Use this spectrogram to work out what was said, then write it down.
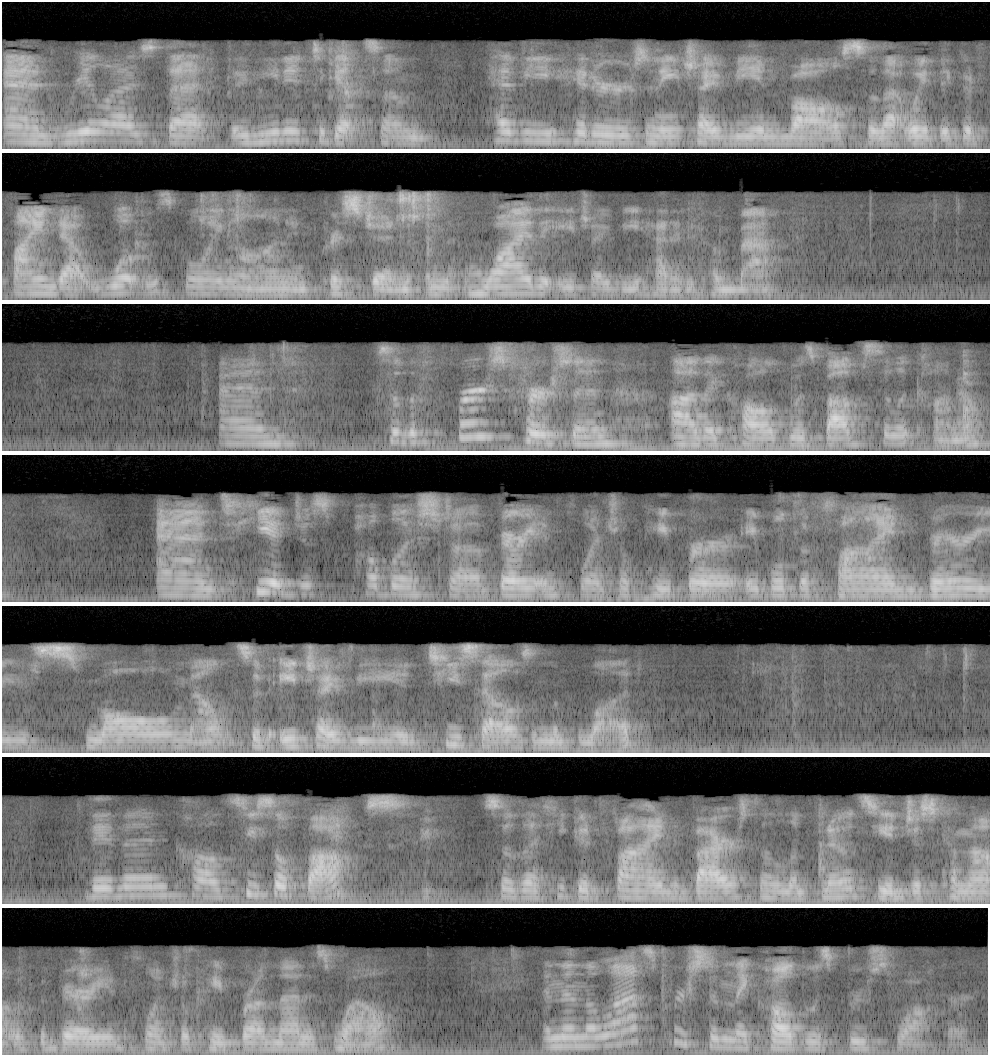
and realized that they needed to get some heavy hitters in HIV involved so that way they could find out what was going on in Christian and why the HIV hadn't come back. And so the first person uh, they called was Bob Siliciano, and he had just published a very influential paper able to find very small amounts of HIV and T cells in the blood. They then called Cecil Fox so that he could find virus in the lymph nodes. He had just come out with a very influential paper on that as well. And then the last person they called was Bruce Walker.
